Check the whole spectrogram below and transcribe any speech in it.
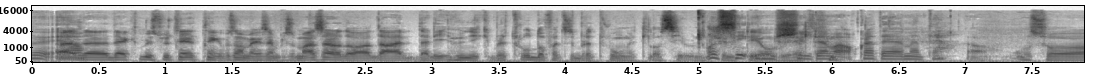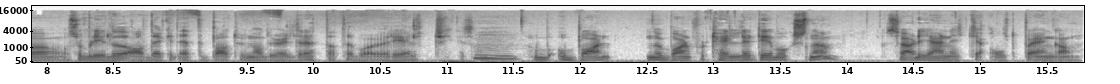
Nei. Det, det hvis du tenker på samme eksempel som meg, så er det da der, der de, hun ikke ble trodd og faktisk ble tvunget til å si Å unnskyld. si til unnskyld, det var akkurat det jeg mente. Ja, og, så, og så blir det avdekket etterpå at hun hadde jo helt rett, at det var jo reelt. Ikke sant? Mm. Og, og barn, når barn forteller til voksne, så er det gjerne ikke alt på en gang.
